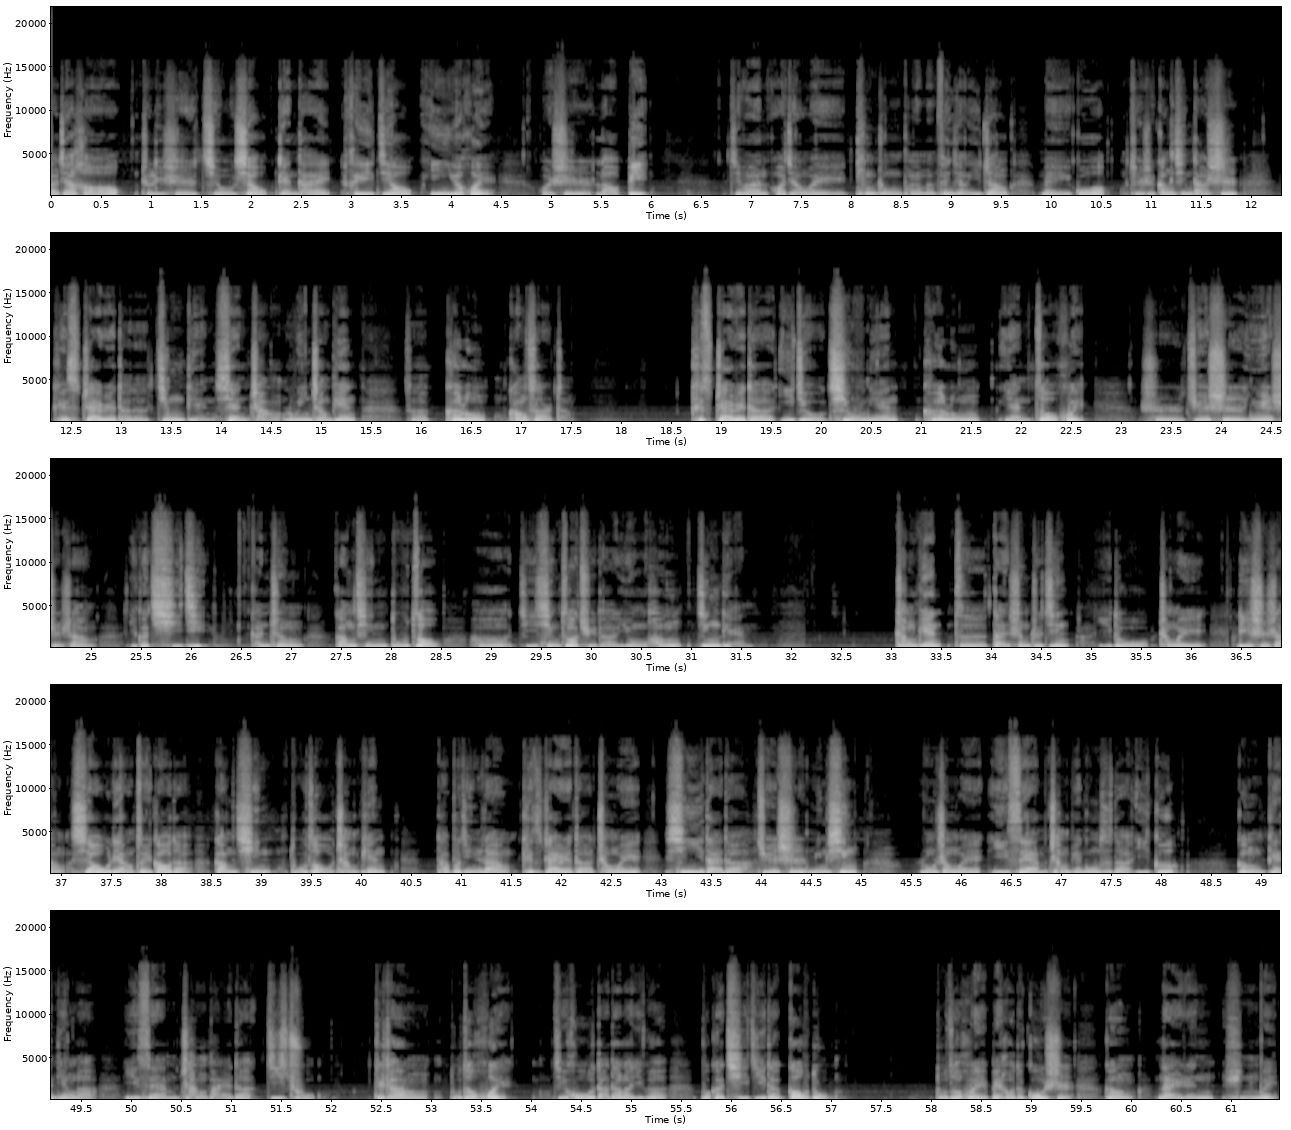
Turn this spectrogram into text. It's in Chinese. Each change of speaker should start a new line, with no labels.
大家好，这里是九霄电台黑胶音乐会，我是老毕。今晚我将为听众朋友们分享一张美国爵士钢琴大师 Keith Jarrett 的经典现场录音唱片《The 科隆 Concert》。Keith Jarrett 一九七五年科隆演奏会是爵士音乐史上一个奇迹，堪称钢琴独奏。和即兴作曲的永恒经典唱片，自诞生至今，一度成为历史上销量最高的钢琴独奏唱片。它不仅让 Keith Jarrett 成为新一代的爵士明星，荣升为 ECM 唱片公司的一哥，更奠定了 ECM 厂牌的基础。这场独奏会几乎达到了一个不可企及的高度。独奏会背后的故事更耐人寻味。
